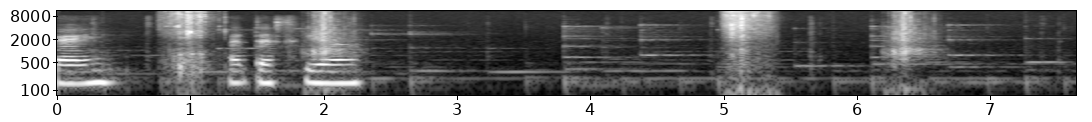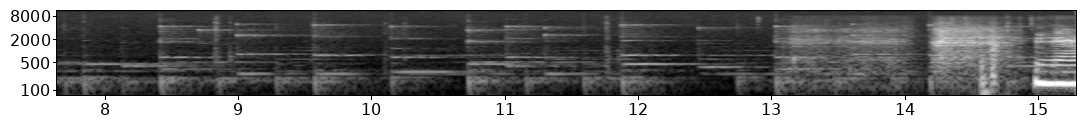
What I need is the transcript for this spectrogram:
Okay, let this here. Now,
